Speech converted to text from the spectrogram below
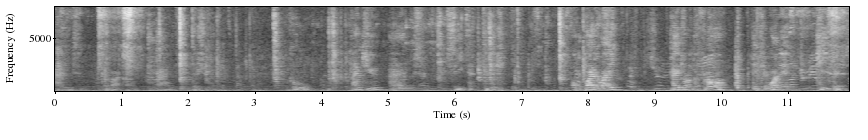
and tobacco and the. Cool. Thank you, and see you. Oh, by the way, paper on the floor. If you want it, keep it.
